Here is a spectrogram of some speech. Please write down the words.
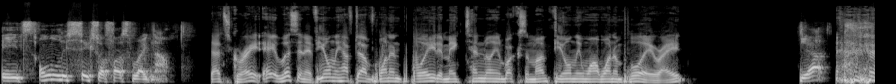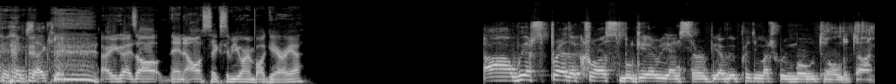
It's only six of us right now. That's great. Hey, listen, if you only have to have one employee to make 10 million bucks a month, you only want one employee, right? Yeah, exactly. Are you guys all and all six of you are in Bulgaria? Uh, we are spread across Bulgaria and Serbia. We're pretty much remote all the time.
